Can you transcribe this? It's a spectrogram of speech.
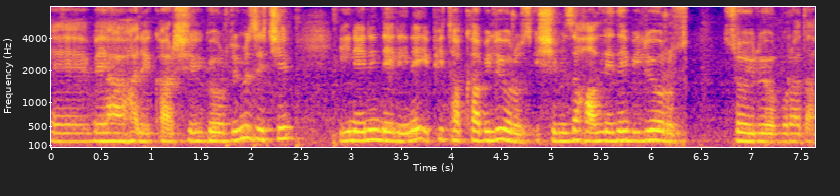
E, veya hani karşıyı gördüğümüz için iğnenin deliğine ipi takabiliyoruz. işimizi halledebiliyoruz söylüyor burada.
